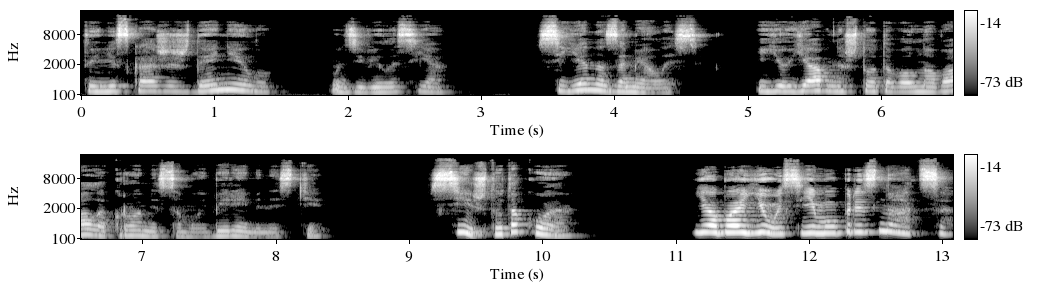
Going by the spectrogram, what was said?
Ты не скажешь Дэниелу? Удивилась я. Сиена замялась. Ее явно что-то волновало, кроме самой беременности. «Си, что такое?» «Я боюсь ему признаться!»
